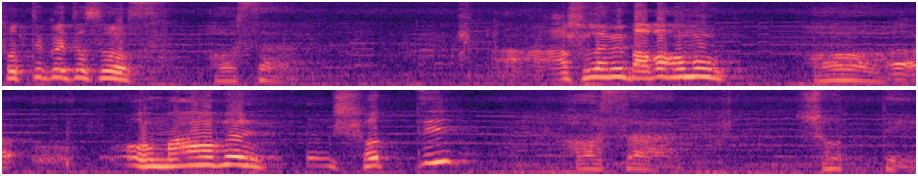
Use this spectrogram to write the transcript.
সত্যি কইতেছস? হ স্যার। আসলে আমি বাবা হমু। হ। ও মা হবে? সত্যি? হ স্যার সত্যি।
